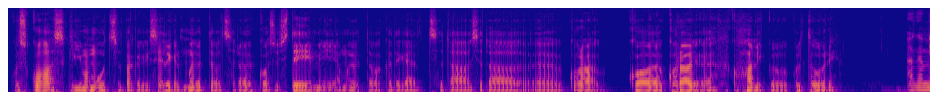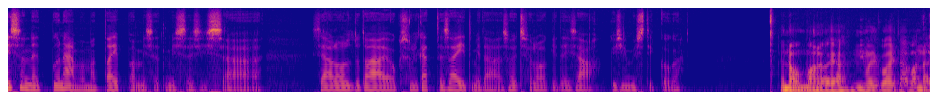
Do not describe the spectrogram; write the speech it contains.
kus kohas kliimamuutused vägagi selgelt mõjutavad seda ökosüsteemi ja mõjutavad ka tegelikult seda, seda äh, korra, korra, kohalikku kultuuri aga mis on need põnevamad taipamised, mis sa siis äh, seal oldud aja jooksul kätte said, mida sotsioloogid ei saa küsimustikuga? no ma jah, niimoodi kohe ei taha panna,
